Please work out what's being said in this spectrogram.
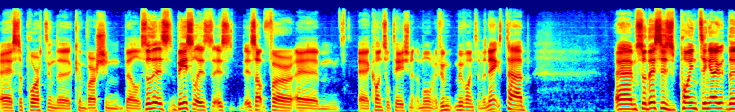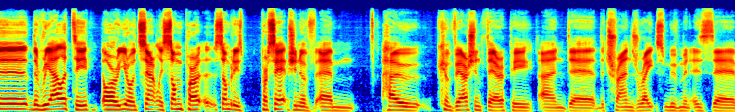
uh, supporting the conversion bill. So it's basically it's it's, it's up for um, uh, consultation at the moment. If we move on to the next tab. Um, so this is pointing out the the reality, or you know, certainly some per, somebody's perception of um, how conversion therapy and uh, the trans rights movement is uh,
